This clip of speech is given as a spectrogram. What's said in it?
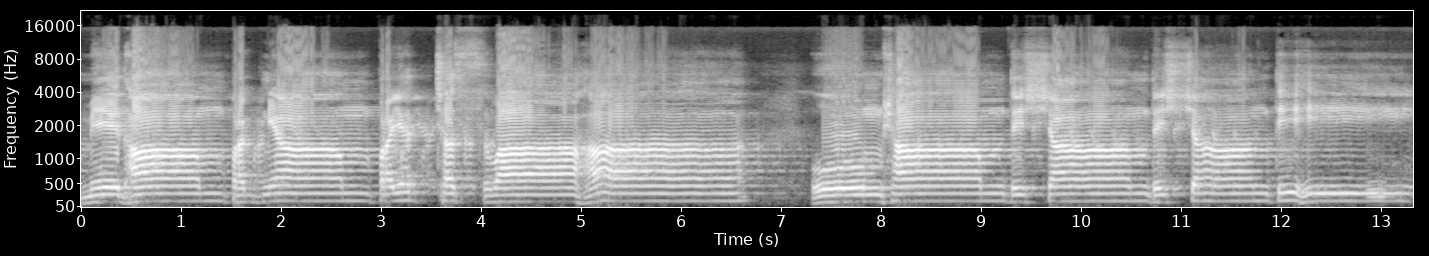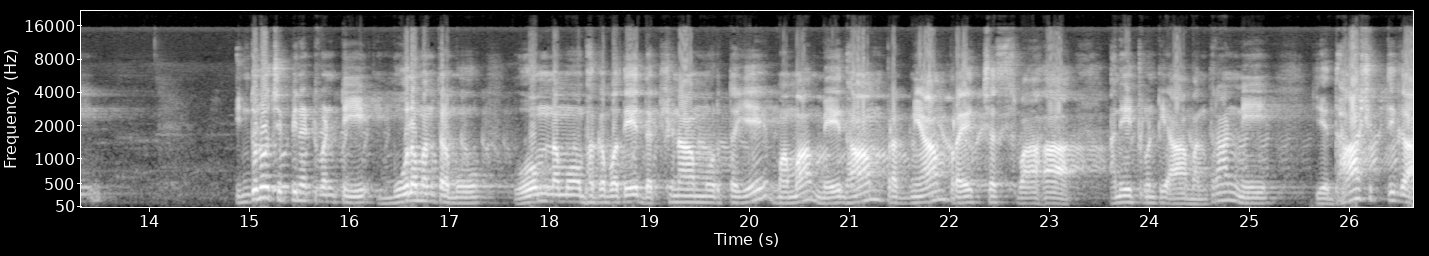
మేధాం ప్రజ్ఞాం ప్రయచ్చ స్వాహా ఓం శాంతి శాంతి శాంతి ఇందులో చెప్పినటువంటి మూలమంత్రము ఓం నమో భగవతే దక్షిణామూర్తయే మమ మేధాం ప్రజ్ఞాం ప్రయచ్చ స్వాహ అనేటువంటి ఆ మంత్రాన్ని యథాశక్తిగా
